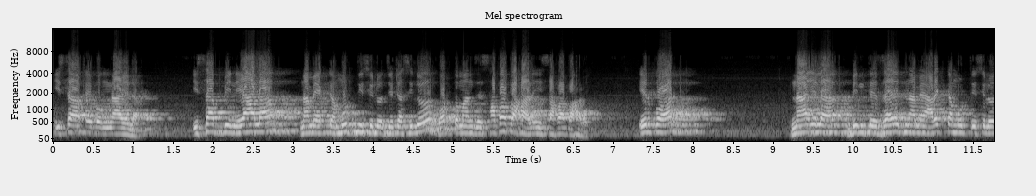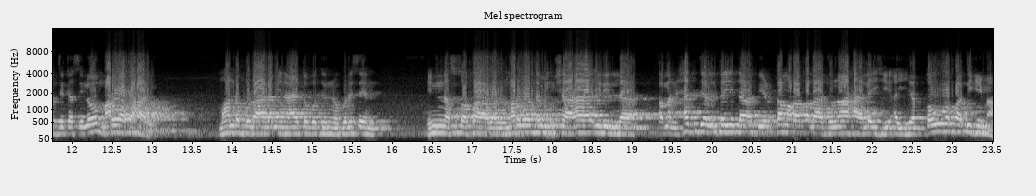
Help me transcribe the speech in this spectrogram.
ইসাফ এবং নায়েলা। ইসাফ বিন ইয়ালা নামে একটা মূর্তি ছিল, যেটা ছিল বর্তমান যে সাফা পাহাড়, এই সাফা পাহাড়ে। এরপর নায়েলা বিনতে জায়েদ নামে আরেকটা মূর্তি ছিল, যেটা ছিল মারোয়া পাহাড়ে। মহান রব্বুল আলমিন আয়াত অবতীর্ণ করেছেন, ইন্না সফা ওয়াল শাআইরিল্লাহ, ফামান হাজ্জাল বাইতা বি'তামারা ফালা আলাইহি বিহিমা।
